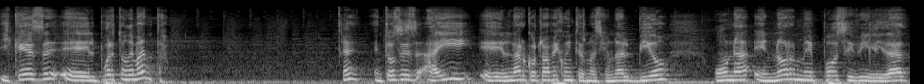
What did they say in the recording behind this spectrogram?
y que es eh, el puerto de Manta. ¿Eh? Entonces ahí el narcotráfico internacional vio una enorme posibilidad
